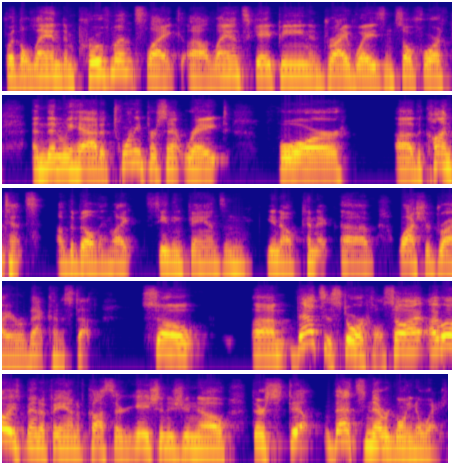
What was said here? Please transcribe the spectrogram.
for the land improvements like uh, landscaping and driveways and so forth, and then we had a twenty percent rate for uh, the contents of the building, like ceiling fans and you know connect uh, washer dryer or that kind of stuff. So um, that's historical. So I, I've always been a fan of cost segregation, as you know. There's still that's never going away,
